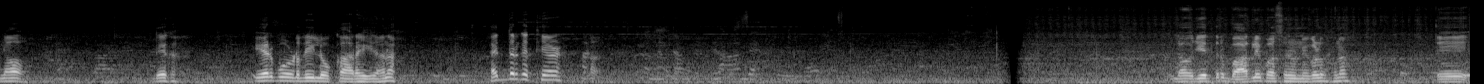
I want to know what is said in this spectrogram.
ਨਾ ਦੇਖ 에어ਪੋਰਟ ਦੀ ਲੋਕ ਆ ਰਹੀ ਹੈ ਨਾ ਇੱਧਰ ਕਿੱਥੇ ਆ? ਲਓ ਜੀ, ਇੱਧਰ ਬਾਹਰਲੇ ਪਾਸੇ ਨੂੰ ਨਿਕਲੋ, ਹਨਾ? ਤੇ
